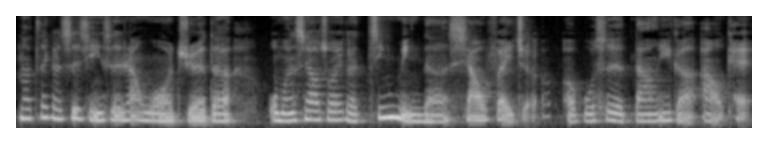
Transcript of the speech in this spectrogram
那这个事情是让我觉得，我们是要做一个精明的消费者，而不是当一个 OK。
